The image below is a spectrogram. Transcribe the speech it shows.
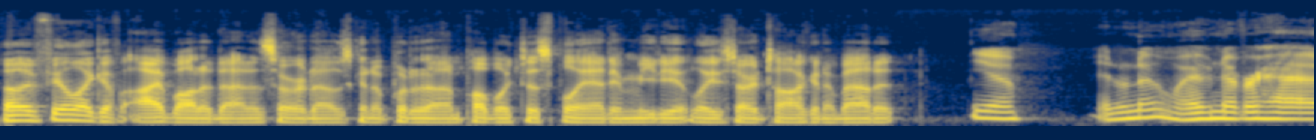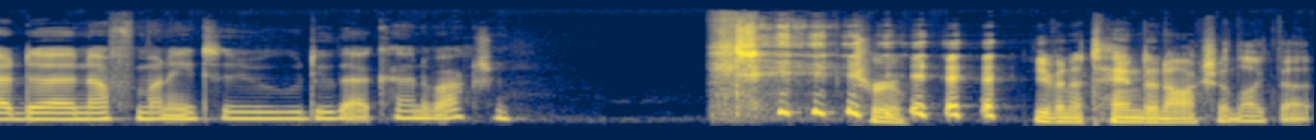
Well, I feel like if I bought a dinosaur and I was going to put it on public display, I'd immediately start talking about it. Yeah. I don't know. I've never had uh, enough money to do that kind of auction. True. Even attend an auction like that.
